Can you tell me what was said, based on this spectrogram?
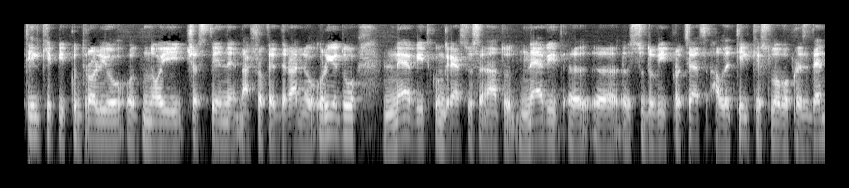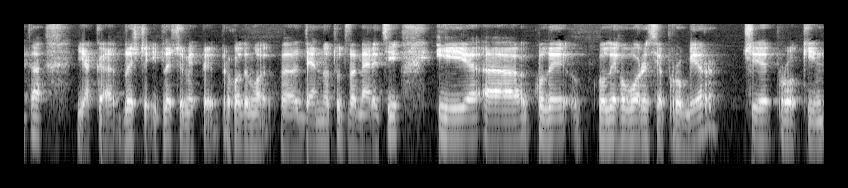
тільки під контролю одної частини нашого федерального уряду, не від Конгресу Сенату, не від е, е, судовий процес, але тільки слово президента. Як е, ближче і ближче ми при- приходимо е, денно тут в Америці, і е, коли, коли говориться про мир. Чи про кін-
